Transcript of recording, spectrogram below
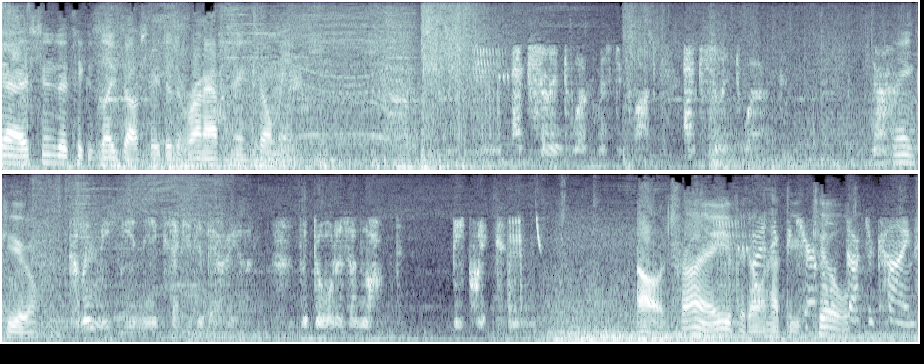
Yeah, as soon as I take his legs off so he doesn't run after me and kill me. Excellent work, Mr. Clarke. Excellent work. Now, Thank you. come and meet me in the executive area. The door is unlocked. Be quick. I'll try if I don't have to be get careful killed. Dr. Kyne.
